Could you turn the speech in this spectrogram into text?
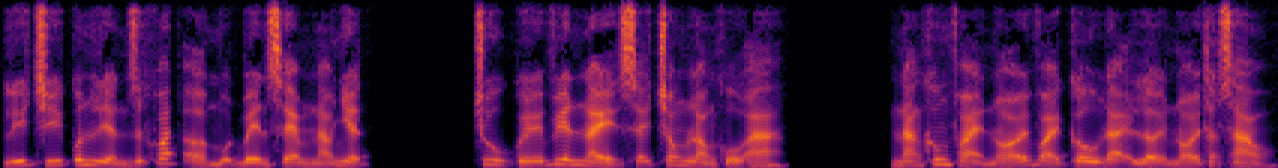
Lý Trí Quân liền dứt khoát ở một bên xem náo nhiệt. Chu Quế Viên này sẽ trong lòng khổ a. Nàng không phải nói vài câu đại lời nói thật sao,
